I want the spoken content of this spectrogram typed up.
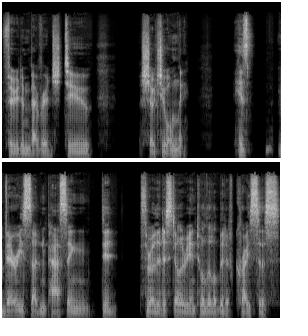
food and beverage to shochu only. His very sudden passing did throw the distillery into a little bit of crisis.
